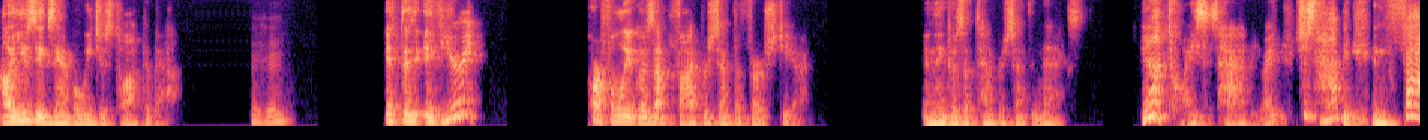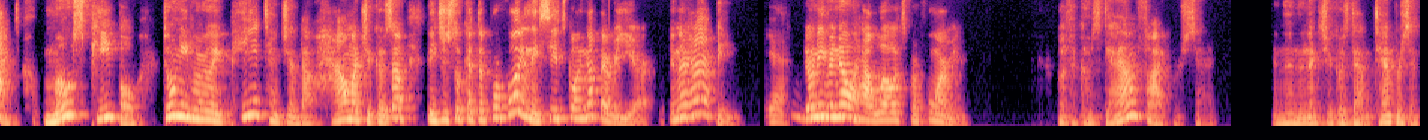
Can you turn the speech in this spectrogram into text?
I'll use the example we just talked about. Mm-hmm. If the if your portfolio goes up 5% the first year and then goes up 10% the next, you're not twice as happy, right? Just happy. In fact, most people don't even really pay attention about how much it goes up. They just look at the portfolio and they see it's going up every year and they're happy. Yeah. Don't even know how well it's performing. But if it goes down 5%, And then the next year goes down 10%.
